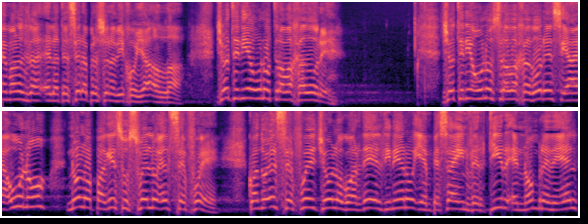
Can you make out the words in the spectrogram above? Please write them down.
hermanos, la, la tercera persona dijo, ya Allah. Yo tenía unos trabajadores yo tenía unos trabajadores y a uno no lo pagué su sueldo, él se fue. Cuando él se fue, yo lo guardé el dinero y empecé a invertir en nombre de él.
